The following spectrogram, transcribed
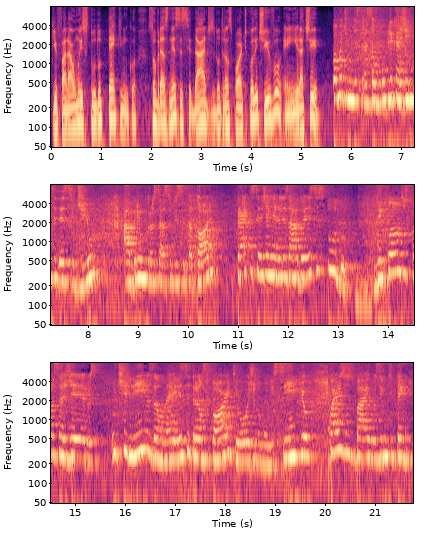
que fará um estudo técnico sobre as necessidades do transporte coletivo em Irati. Como administração pública, a gente decidiu abrir um processo licitatório para que seja realizado esse estudo de quantos passageiros utilizam né, esse transporte hoje no município, quais os bairros em que tem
